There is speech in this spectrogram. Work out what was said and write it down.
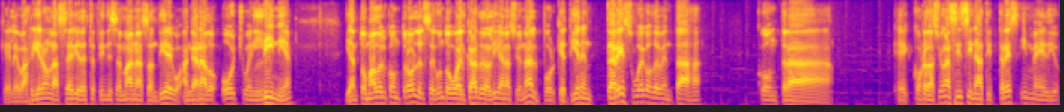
que le barrieron la serie de este fin de semana a San Diego, han ganado 8 en línea y han tomado el control del segundo wildcard de la Liga Nacional porque tienen tres juegos de ventaja contra eh, con relación a Cincinnati, tres y medio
